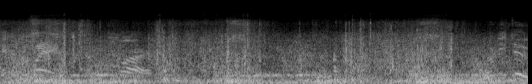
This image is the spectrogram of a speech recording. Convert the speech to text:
The slide, quick hands away, quick up the slide. Thirty-two.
